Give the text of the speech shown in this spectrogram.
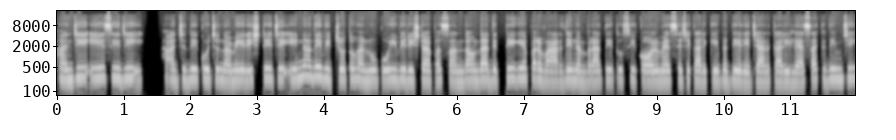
ਹਾਂਜੀ, ਇਹ ਸੀ ਜੀ, ਅੱਜ ਦੇ ਕੁਝ ਨਵੇਂ ਰਿਸ਼ਤੇ ਜੇ, ਇਹਨਾਂ ਦੇ ਵਿੱਚੋਂ ਤੁਹਾਨੂੰ ਕੋਈ ਵੀ ਰਿਸ਼ਤਾ ਪਸੰਦ ਆਉਂਦਾ, ਦਿੱਤੇ ਗਏ ਪਰਿਵਾਰ ਦੇ ਨੰਬਰਾਂ ਤੇ ਤੁਸੀਂ ਕਾਲ ਮੈਸੇਜ ਕਰਕੇ ਵਧੇਰੇ ਜਾਣਕਾਰੀ ਲੈ ਸਕਦੇ ਹੋ ਜੀ।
